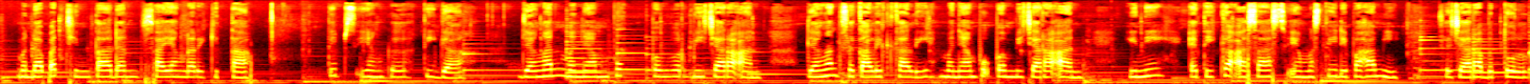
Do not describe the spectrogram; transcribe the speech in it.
mendapat cinta dan sayang dari kita. Tips yang ketiga, jangan menyampuk pembicaraan Jangan sekali-kali menyampuk pembicaraan. Ini etika asas yang mesti dipahami secara betul.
